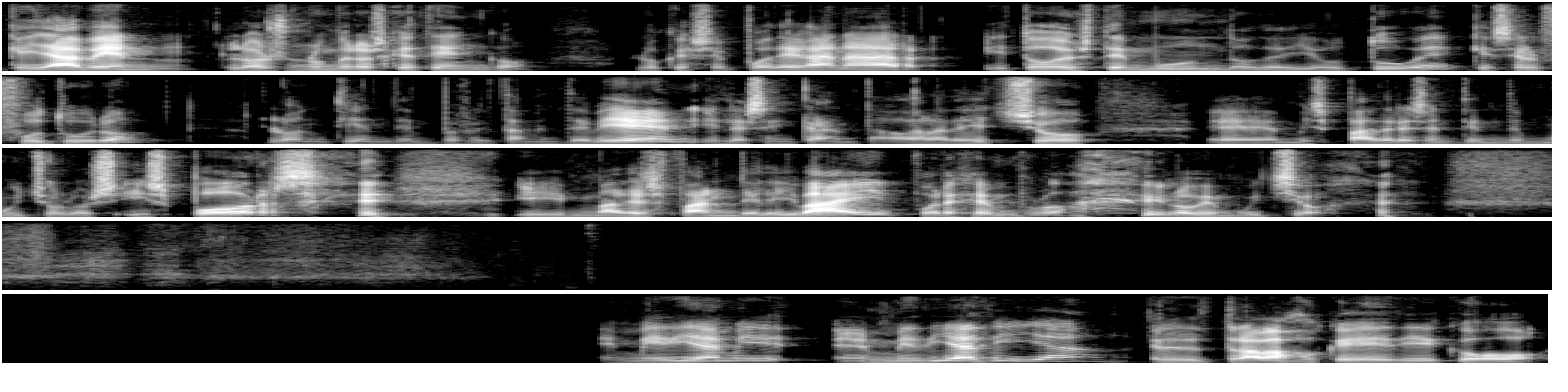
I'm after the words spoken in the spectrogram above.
que ya ven los números que tengo, lo que se puede ganar y todo este mundo de YouTube, que es el futuro, lo entienden perfectamente bien y les encanta. Ahora, de hecho, eh, mis padres entienden mucho los esports y mi madre es fan del Ibai, por ejemplo, y lo ven mucho. Mi, día, en mi día a día, el trabajo que dedico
